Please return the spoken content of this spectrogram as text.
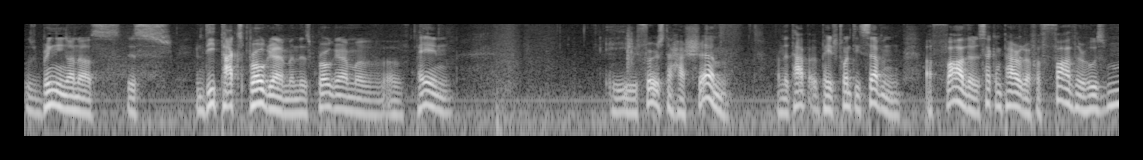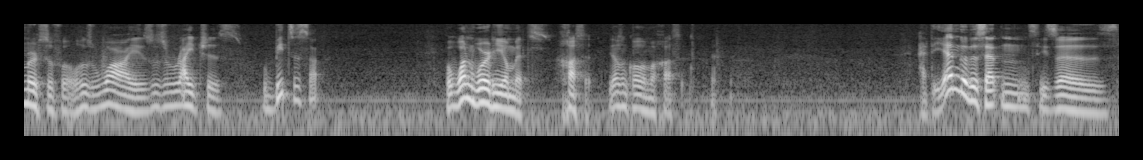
who's bringing on us this detox program and this program of, of pain, he refers to Hashem on the top of page 27, a father, the second paragraph, a father who's merciful, who's wise, who's righteous, who beats his son. But one word he omits, chassid. He doesn't call him a chassid. At the end of the sentence, he says,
